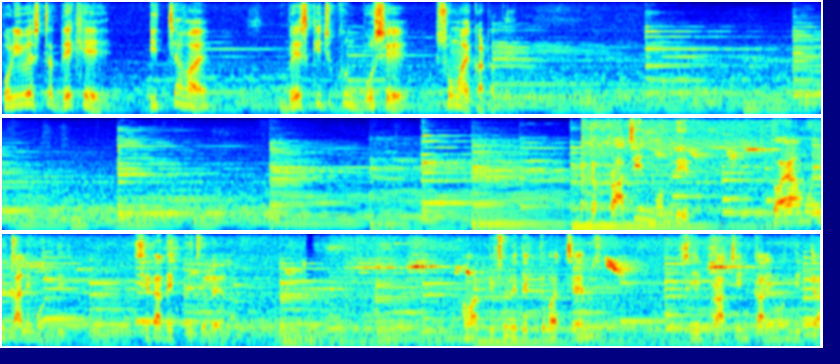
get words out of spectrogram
পরিবেশটা দেখে ইচ্ছা হয় বেশ কিছুক্ষণ বসে সময় কাটাতে। একটা প্রাচীন মন্দির, দয়াময়ী কালী মন্দির, সেটা দেখতে চলে এলাম। আমার পিছনে দেখতে পাচ্ছেন সেই প্রাচীন কালী মন্দিরটা,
